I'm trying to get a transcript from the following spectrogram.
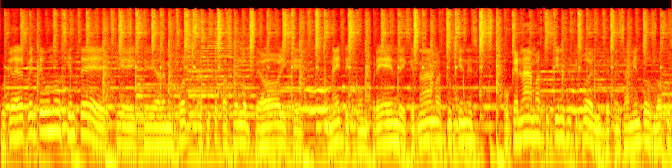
Porque de repente uno siente que, a lo mejor a ti te pasó lo peor y que nadie te comprende, que nada más tú tienes, o que nada más tú tienes ese tipo de, pensamientos locos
